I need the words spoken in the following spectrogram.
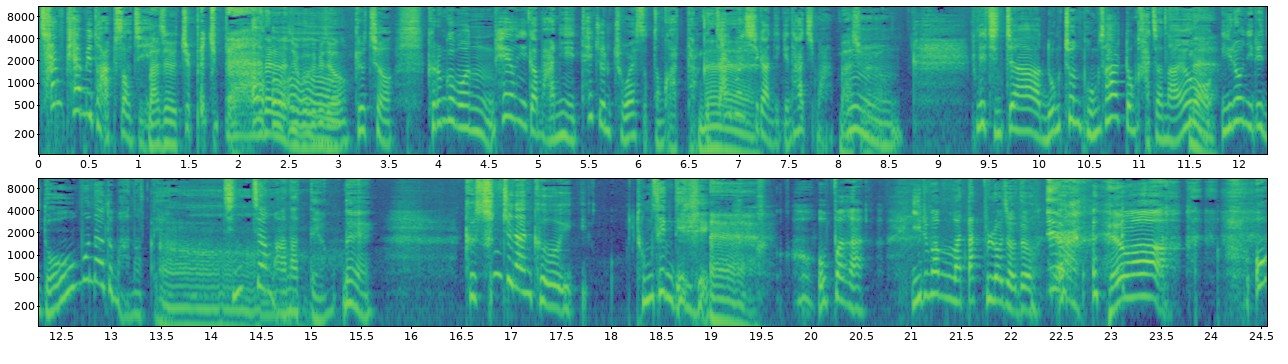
창피함이 더 앞서지. 맞아요. 쭈뼛쭈뼛 해가지고 어, 어, 어, 그죠? 그렇죠. 그런 거 보면 혜영이가 많이 태주를 좋아했었던 것 같아. 그 네. 짧은 시간이긴 하지만. 맞아요. 음. 근데 진짜 농촌 봉사활동 가잖아요. 네. 이런 일이 너무나도 많았대요. 어... 진짜 많았대요. 네. 그 순진한 그 동생들이. 네. 오빠가 이름 한 번만 딱 불러줘도. 혜영아. 어?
